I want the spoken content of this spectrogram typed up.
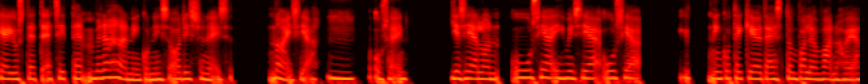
Ja just, että et sitten me nähdään niinku niissä auditioneissa naisia Mm. usein. Ja siellä on uusia ihmisiä, uusia niinku tekijöitä ja sitten on paljon vanhoja.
